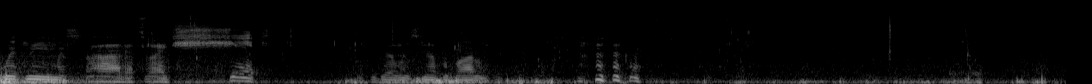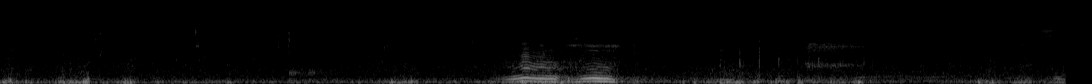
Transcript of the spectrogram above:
Don't with me my. Ah, that's right. Shit. I forgot my snuffer bottle. Alright, here. Let's see.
